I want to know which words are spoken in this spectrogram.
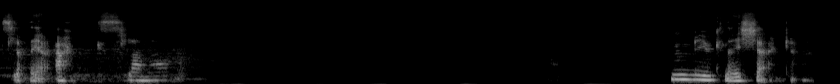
Släpp ner axlarna. Mjukna i käkarna.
